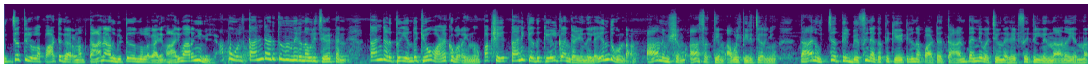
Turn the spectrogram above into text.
ഉച്ചത്തിലുള്ള പാട്ട് കാരണം താനാണ് വിട്ടതെന്നുള്ള കാര്യം ആരും അറിഞ്ഞുമില്ല. അപ്പോൾ തന്റെ അടുത്ത് നിന്നിരുന്ന ഒരു ചേട്ടൻ തന്റെ അടുത്ത് എന്തൊക്കെയോ വഴക്ക് പറയുന്നു. പക്ഷേ തനിക്കത് കേൾക്കാൻ കഴിയുന്നില്ല. എന്തുകൊണ്ടാണ്? ആ നിമിഷം ആ സത്യം അവൾ തിരിച്ചറിഞ്ഞു. താൻ ഉച്ചത്തിൽ ബസ്സിനകത്ത് കേട്ടിരുന്ന പാട്ട് താൻ തന്നെ വച്ചിരുന്ന ഹെഡ്സെറ്റിൽ നിന്നാണ് എന്ന്.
